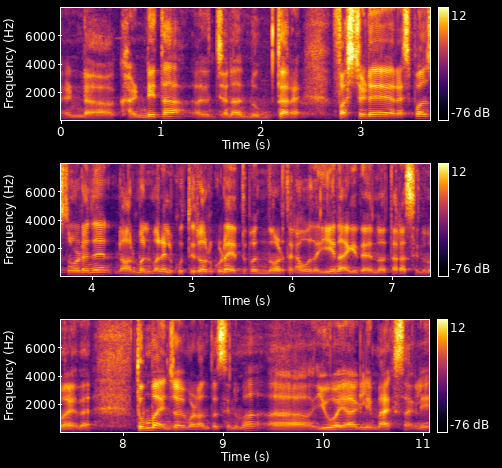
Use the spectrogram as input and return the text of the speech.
ಆ್ಯಂಡ್ ಖಂಡಿತ ಜನ ನುಗ್ತಾರೆ. ಫಸ್ಟ್ ಡೇ ರೆಸ್ಪಾನ್ಸ್ ನೋಡೇ ನಾರ್ಮಲ್ ಮನೇಲಿ ಕೂತಿರೋರು ಕೂಡ ಎದ್ದು ಬಂದು ನೋಡ್ತಾರೆ ಹೌದಾ ಏನಾಗಿದೆ ಅನ್ನೋ ಥರ ಸಿನಿಮಾ ಇದೆ. ತುಂಬ ಎಂಜಾಯ್ ಮಾಡೋಂಥ ಸಿನಿಮಾ ಯು ಐ ಆಗಲಿ ಮ್ಯಾಕ್ಸ್ ಆಗಲಿ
